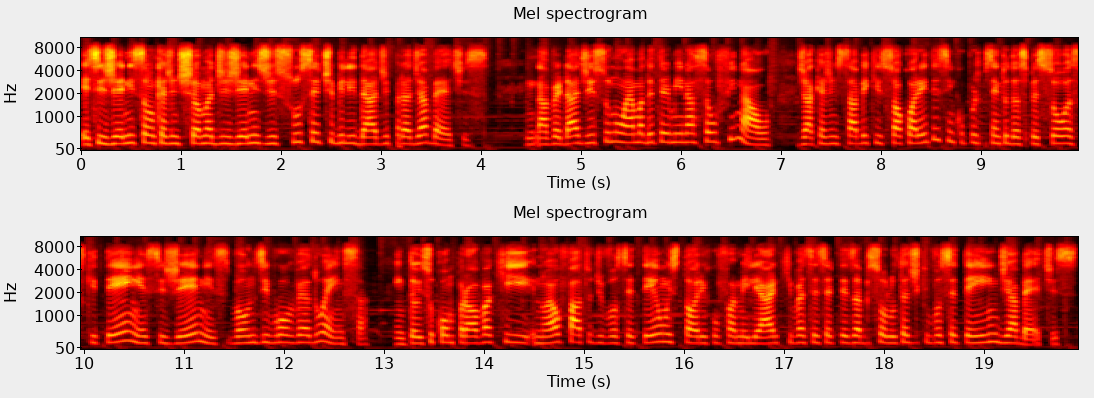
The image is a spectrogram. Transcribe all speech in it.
Esses genes são o que a gente chama de genes de suscetibilidade para diabetes. Na verdade, isso não é uma determinação final, já que a gente sabe que só 45% das pessoas que têm esses genes vão desenvolver a doença. Então, isso comprova que não é o fato de você ter um histórico familiar que vai ser certeza absoluta de que você tem diabetes.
